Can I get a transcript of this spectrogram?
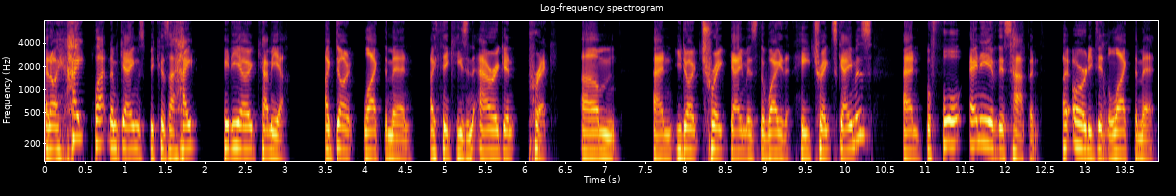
And I hate platinum games because I hate Hideo Kamiya. I don't like the man. I think he's an arrogant prick. Um, and you don't treat gamers the way that he treats gamers. And before any of this happened, I already didn't like the man.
